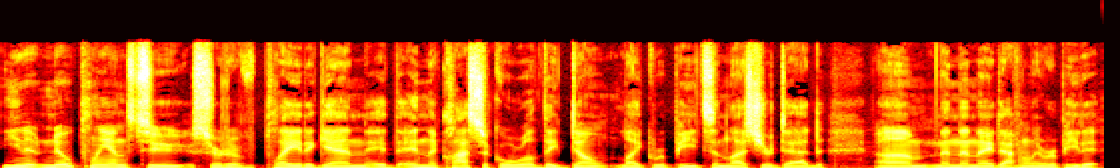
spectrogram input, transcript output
you know, no plans to sort of play it again. It, in the classical world, they don't like repeats unless you're dead, um, and then they definitely repeat it.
